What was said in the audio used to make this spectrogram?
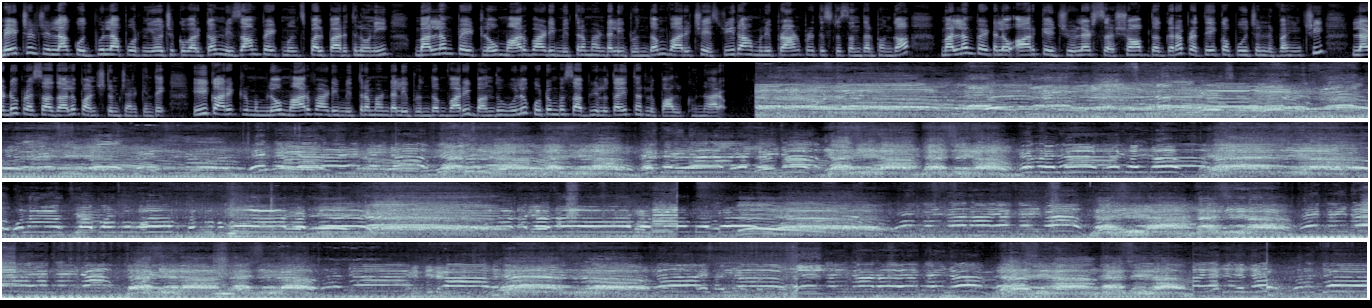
మేడ్చల్ జిల్లా కుత్బుల్లాపూర్ నియోజకవర్గం నిజాంపేట్ మున్సిపల్ పరిధిలోని మల్లంపేట్లో మార్వాడి మిత్రమండలి బృందం వారిచే శ్రీరాముని ప్రాణప్రతిష్ఠ సందర్భంగా మల్లంపేటలో ఆర్కే జ్యువెలర్స్ షాప్ దగ్గర ప్రత్యేక పూజలు నిర్వహించి లడ్డూ ప్రసాదాలు పంచడం జరిగింది. ఈ కార్యక్రమంలో మార్వాడి మిత్రమండలి బృందం వారి బంధువులు కుటుంబ సభ్యులు తదితరులు పాల్గొన్నారు.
